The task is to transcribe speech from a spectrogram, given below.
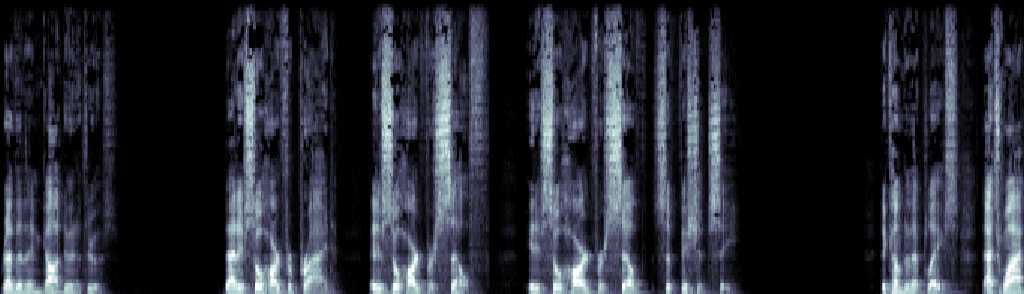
rather than God doing it through us? That is so hard for pride. It is so hard for self. It is so hard for self sufficiency to come to that place. That's why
